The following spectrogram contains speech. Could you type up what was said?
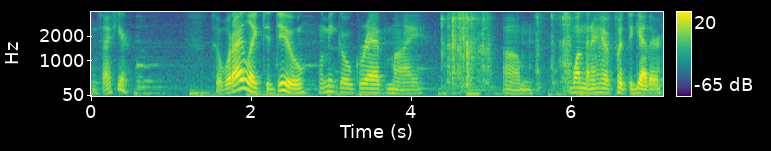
inside here. So what I like to do, let me go grab my um, one that I have put together.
